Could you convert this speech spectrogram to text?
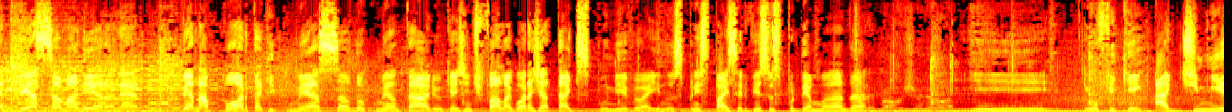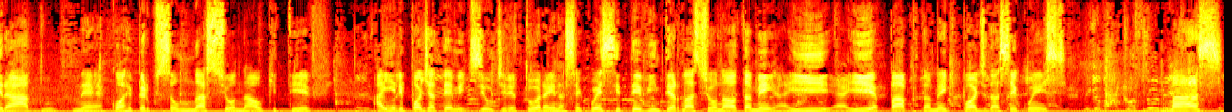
É dessa maneira, né? Pé na porta que começa o documentário que a gente fala agora já está disponível aí nos principais serviços por demanda. E eu fiquei admirado, né, com a repercussão nacional que teve. Aí ele pode até me dizer, o diretor aí na sequência, se teve internacional também. Aí, aí é papo também que pode dar sequência. Mas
